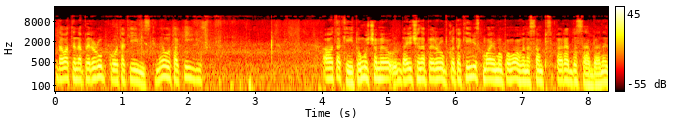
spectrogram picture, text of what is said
давати на переробку отакий віск. Не отакий віск, а отакий. Тому що ми, даючи на переробку такий віск, маємо повагу насамперед до себе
